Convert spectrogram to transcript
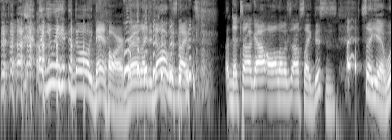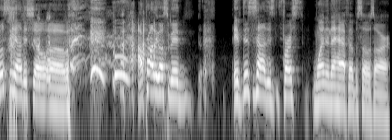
like you ain't hit the dog that hard, bro. Like the dog was like the tug out all of us. I was like, this is so yeah. We'll see how the show. Um, I'm probably gonna spend if this is how this first one and a half episodes are.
